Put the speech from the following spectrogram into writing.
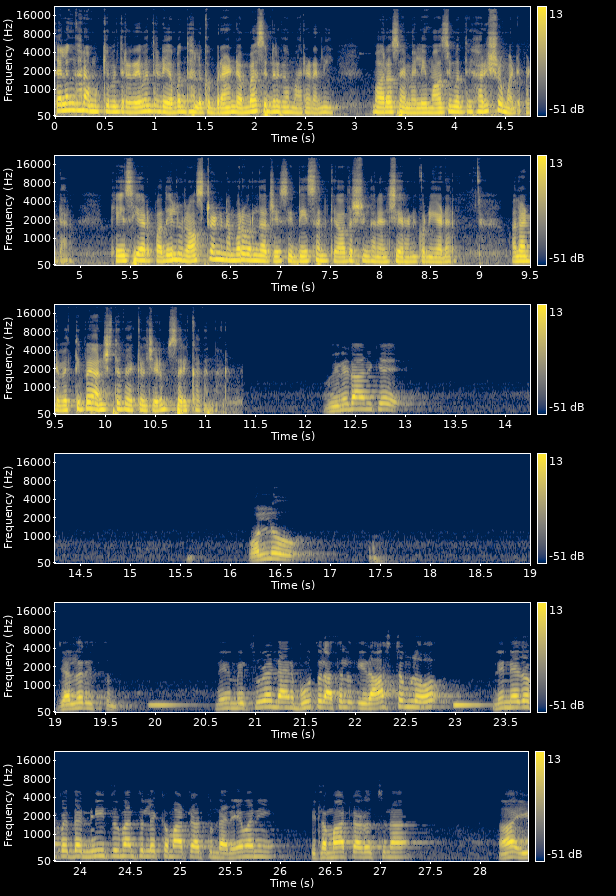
తెలంగాణ ముఖ్యమంత్రి రేవంత్ రెడ్డి అబద్ధాలకు బ్రాండ్ అంబాసిడర్గా మారాడని భరోసా ఎమ్మెల్యే మాజీ మంత్రి హరీష్ రావు మండిపడ్డారు. కేసీఆర్ పదేళ్ళు రాష్ట్రాన్ని నెంబర్ వన్గా చేసి దేశానికి ఆదర్శంగా నిలిచారని కొనియాడారు. అలాంటి వ్యక్తిపై అనుచిత వ్యాఖ్యలు చేయడం సరికాదన్నారు. వినడానికే ఒళ్ళు జల్లరిస్తుంది. నేను మీరు చూడండి ఆయన బూతులు అసలు ఈ రాష్ట్రంలో నిన్నేదో పెద్ద నీతి మంత్రులు లెక్క మాట్లాడుతున్నాను ఏమని? ఇట్లా మాట్లాడొచ్చునా? ఈ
